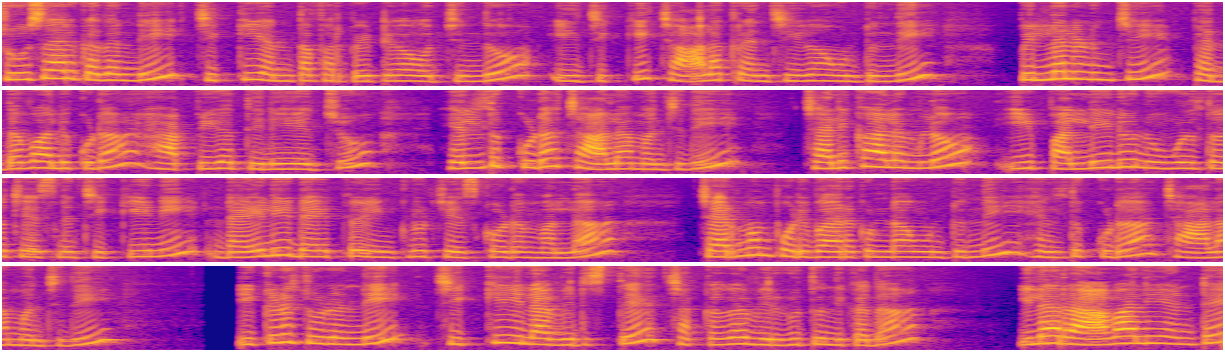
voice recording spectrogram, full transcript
చూశారు కదండి చిక్కీ ఎంత పర్ఫెక్ట్గా వచ్చిందో. ఈ చిక్కీ చాలా క్రంచీగా ఉంటుంది. పిల్లల నుంచి పెద్దవాళ్ళు కూడా హ్యాపీగా తినేయచ్చు. హెల్త్కి కూడా చాలా మంచిది. చలికాలంలో ఈ పల్లీలు నువ్వులతో చేసిన చిక్కీని డైలీ డైట్లో ఇంక్లూడ్ చేసుకోవడం వల్ల చర్మం పొడిబారకుండా ఉంటుంది. హెల్త్కి కూడా చాలా మంచిది. ఇక్కడ చూడండి చిక్కీ ఇలా విరిస్తే చక్కగా విరుగుతుంది కదా. ఇలా రావాలి అంటే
